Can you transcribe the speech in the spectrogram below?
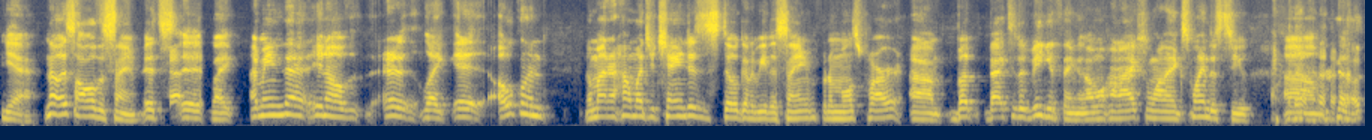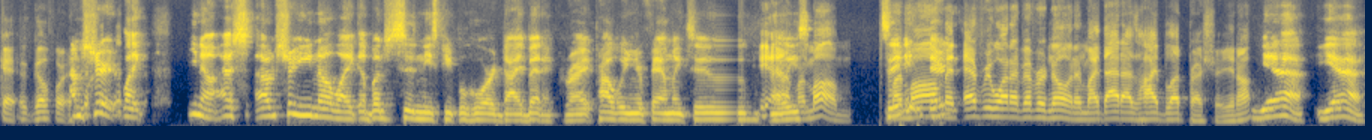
Yeah, no, it's all the same. It's Yeah. it, like I mean that you know, uh, like it, Oakland. No matter how much it changes, it's still going to be the same for the most part. Um, but back to the vegan thing, I, I actually want to explain this to you. Um, okay, go for it. I'm sure, like you know, as, I'm sure you know, like a bunch of Sudanese people who are diabetic, right? Probably in your family too. yeah, at my mom. See, my mom and everyone I've ever known, and my dad has high blood pressure. You know. Yeah, yeah.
